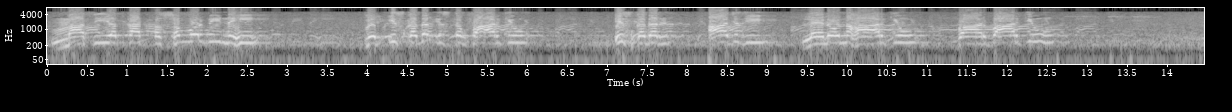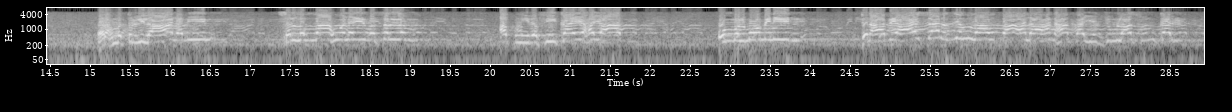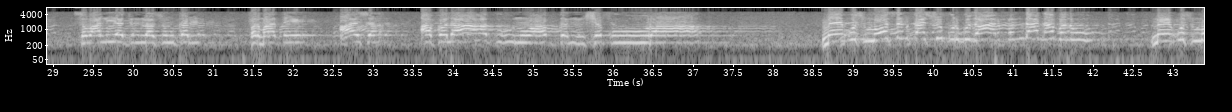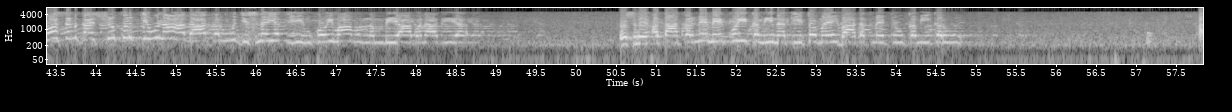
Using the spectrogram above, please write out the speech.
मासीयत का तस्वर भी नहीं। फिर इस कदर इस्तफार क्यों? इस कदर आज आजजी, लैलो नहार क्यों? बार बार क्यों? रहमतुल्लामीन सल्लल्लाहु अलैहि वसल्लम अपनी रफीका हयात उम्मुल मोमिनीन जनाब आयशा रज़ी अल्लाह का ये जुमला सुनकर सवालिया जुमला सुनकर फरमाते, आयशा, अफला कून अब्दन शकूरा? मैं उस मौसम का शुक्रगुजार बंदा ना बनूं। मैं उस मौसम का शुक्र क्यों ना अदा करूँ, जिसने यतीम को इमाम लंबिया बना दिया? उसने अता करने में कोई कमी ना की तो मैं इबादत में क्यों कमी करूँ?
